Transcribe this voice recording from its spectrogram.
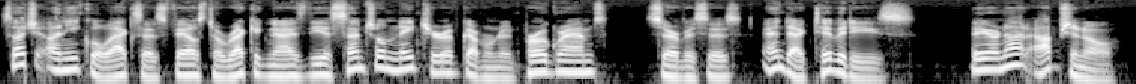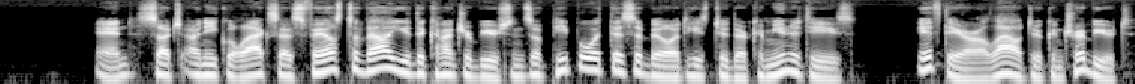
Such unequal access fails to recognize the essential nature of government programs, services, and activities. They are not optional, and such unequal access fails to value the contributions of people with disabilities to their communities, if they are allowed to contribute.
